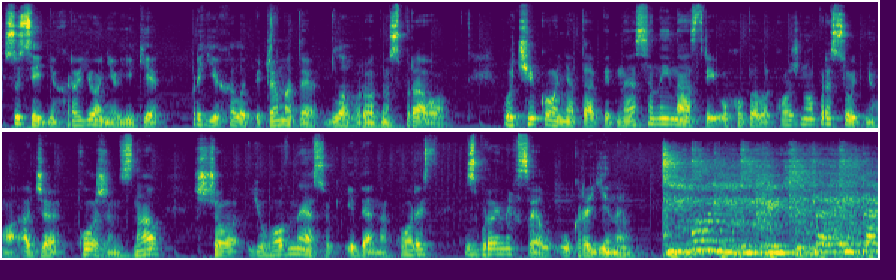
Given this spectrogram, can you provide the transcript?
сусідніх районів, які приїхали підтримати благородну справу. Очікування та піднесений настрій охопили кожного присутнього, адже кожен знав, що його внесок іде на користь Збройних сил України. Ці мої думки читають, так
